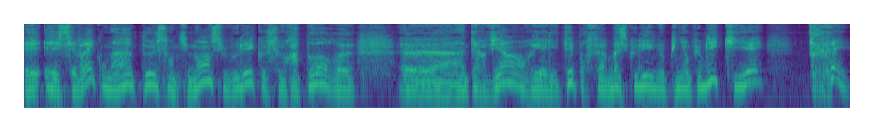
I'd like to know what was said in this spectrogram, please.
Et, et c'est vrai qu'on a un peu le sentiment, si vous voulez, que ce rapport euh, euh, intervient en réalité pour faire basculer une opinion publique qui est très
